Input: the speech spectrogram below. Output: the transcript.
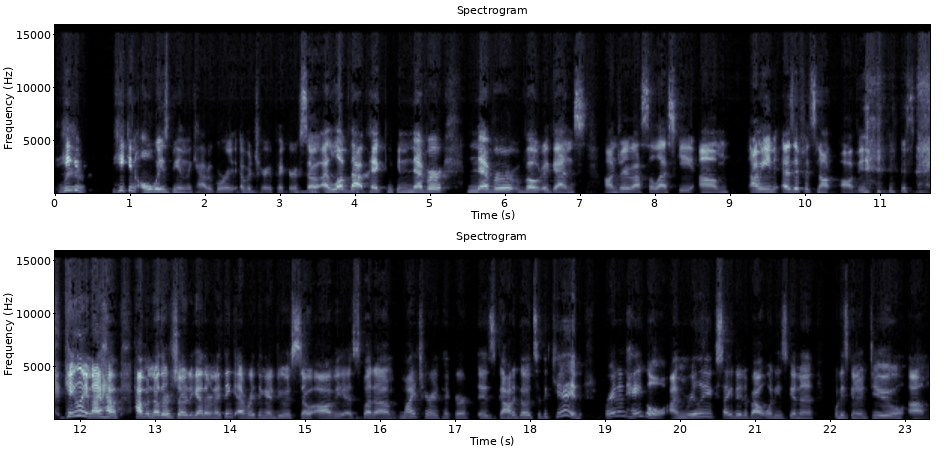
he can he can always be in the category of a cherry picker. So I love that pick. You can never never vote against Andrei Vasilevskiy. Um, I mean, as if it's not obvious. Kailey and I have have another show together, and I think everything I do is so obvious. But um, my cherry picker is got to go to the kid, Brandon Hagel. I'm really excited about what he's gonna what he's gonna do, um,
